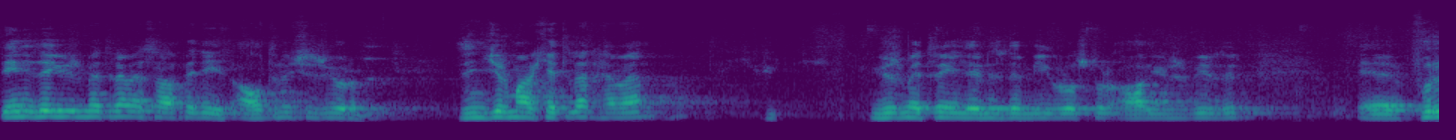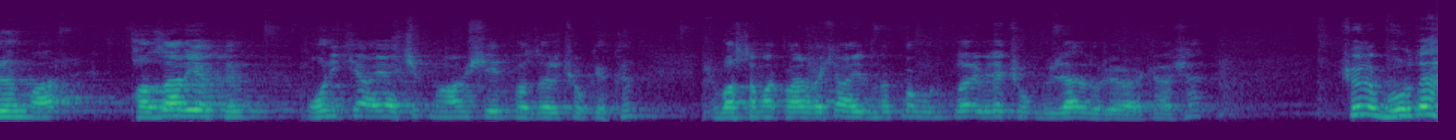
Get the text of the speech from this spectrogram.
Denize 100 metre mesafedeyiz. Altını çiziyorum. Zincir marketler hemen 100 metre ilerinizde Migros'tur, A101'dir. E, fırın var. Pazar yakın. 12 ay açık Mavişehir pazarı çok yakın. Şu basamaklardaki aydınlatma grupları bile çok güzel duruyor arkadaşlar. Şöyle burada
